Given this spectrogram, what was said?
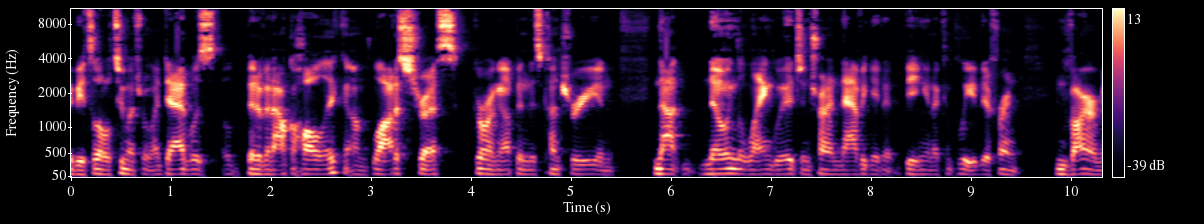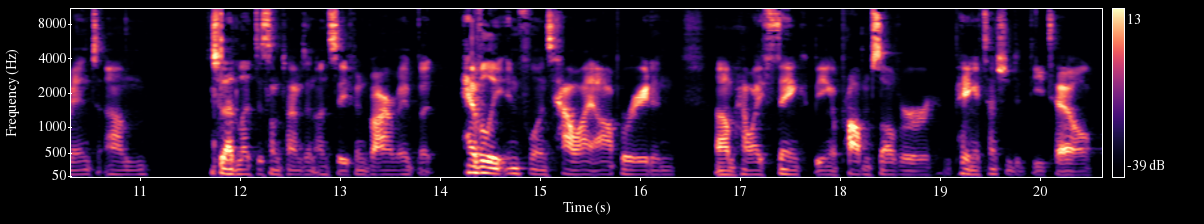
maybe it's a little too much, but my dad was a bit of an alcoholic. Um, a lot of stress growing up in this country and not knowing the language and trying to navigate it, being in a completely different environment. Um, so that led to sometimes an unsafe environment, but heavily influenced how I operate and um, how I think, being a problem solver, paying attention to detail,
